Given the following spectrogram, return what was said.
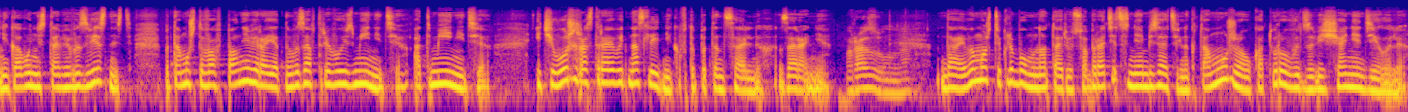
никого не ставя в известность, потому что вполне вероятно вы завтра его измените, отмените. И чего же расстраивать наследников-то потенциальных заранее? Разумно. Да, и вы можете к любому нотариусу обратиться, не обязательно к тому же, у которого вы завещание делали.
